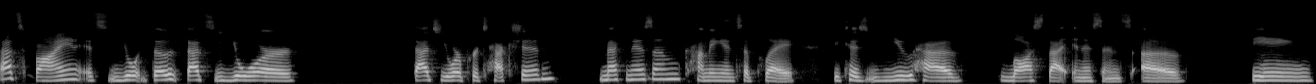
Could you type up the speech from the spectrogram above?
That's fine. It's your, those, that's your, that's your protection mechanism coming into play. Because you have lost that innocence of being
